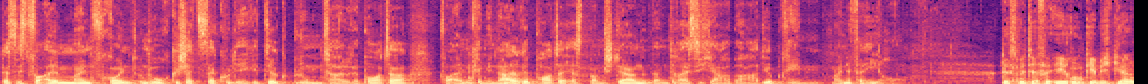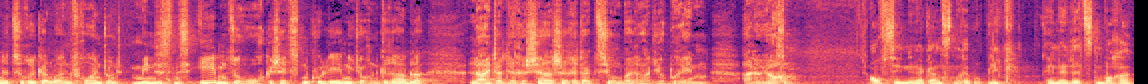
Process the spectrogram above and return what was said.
das ist vor allem mein Freund und hochgeschätzter Kollege Dirk Blumenthal, Reporter, vor allem Kriminalreporter, erst beim Stern und dann 30 Jahre bei Radio Bremen. Meine Verehrung. Das mit der Verehrung gebe ich gerne zurück an meinen Freund und mindestens ebenso hochgeschätzten Kollegen Jochen Grabler, Leiter der Rechercheredaktion bei Radio Bremen. Hallo Jochen. Aufsehen in der ganzen Republik. In der letzten Woche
